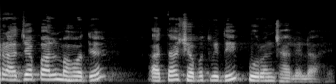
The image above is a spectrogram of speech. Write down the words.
राज्यपाल महोदय आता शपथविधी पूर्ण झालेला आहे.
